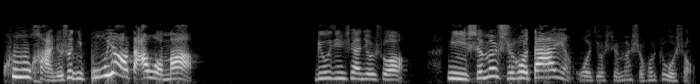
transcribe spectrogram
哭喊着说：“你不要打我妈！”刘金山就说：“你什么时候答应，我就什么时候住手。”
